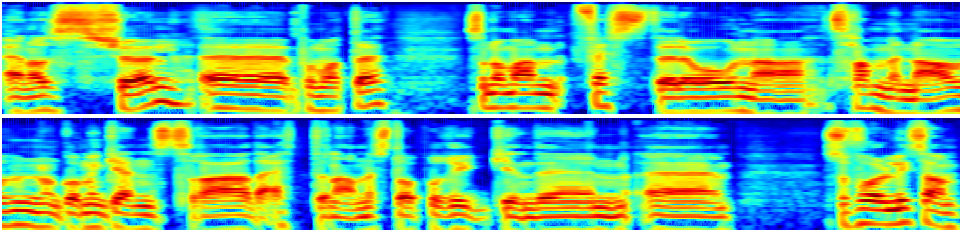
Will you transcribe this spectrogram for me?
enn oss sjøl, eh, på en måte. Så når man fester det under samme navn, og går med gensere der etternavnet står på ryggen din, eh, så får du liksom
